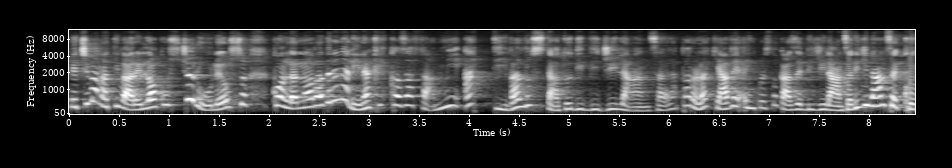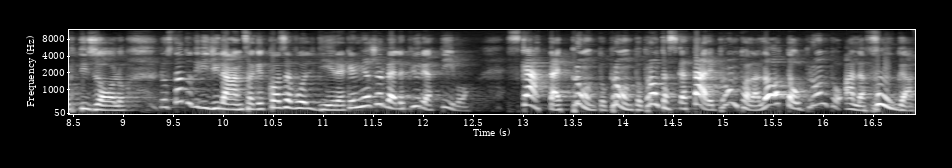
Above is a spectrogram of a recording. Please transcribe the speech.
e ci vanno a attivare il locus ceruleus con la noradrenalina che cosa fa? Mi attiva lo stato di vigilanza, la parola chiave in questo caso è vigilanza, vigilanza è cortisolo. Lo stato di vigilanza che cosa vuol dire? Che il mio cervello è più reattivo, scatta, è pronto, pronto, pronto a scattare, pronto alla lotta o pronto alla fuga.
